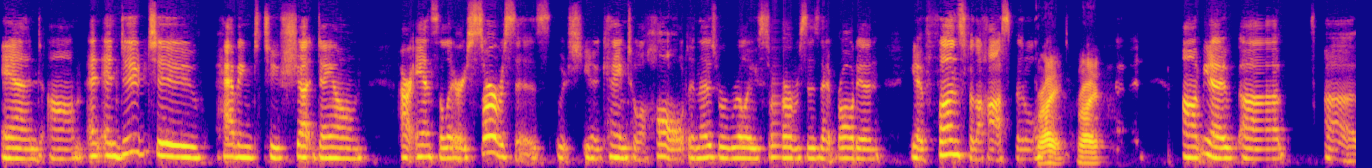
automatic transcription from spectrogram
and um, and and due to having to shut down our ancillary services, which you know came to a halt, and those were really services that brought in you know funds for the hospital. Right, right um, you know, uh, uh,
